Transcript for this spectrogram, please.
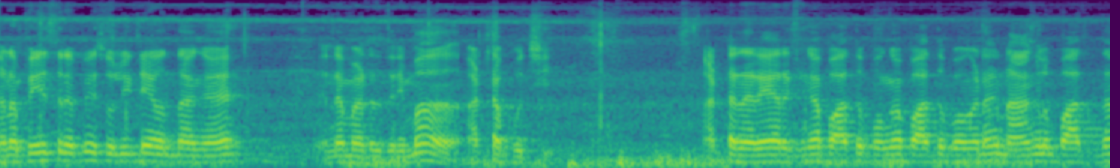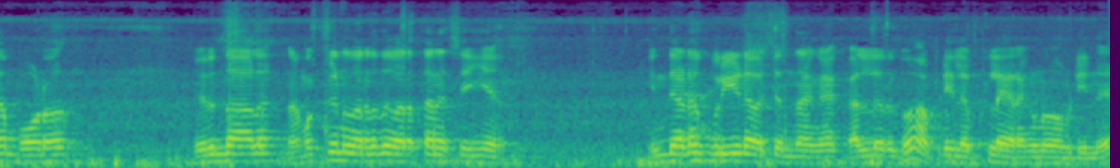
ஆனால் பேசுகிறப்பே சொல்லிகிட்டே வந்தாங்க. என்ன மேட்டர் தெரியுமா? அட்டைப்பூச்சி அட்டை நிறையா இருக்குங்க. பார்த்து போங்க பார்த்து போங்கன்னா நாங்களும் பார்த்து தான் போனோம். இருந்தாலும் நமக்குன்னு வர்றது வரத்தானே செய்யும். இந்த இடம் குறியீடாக வச்சுருந்தாங்க. கல் இருக்கும். அப்படியே லெஃப்ட்டில் இறங்கணும் அப்படின்னு.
